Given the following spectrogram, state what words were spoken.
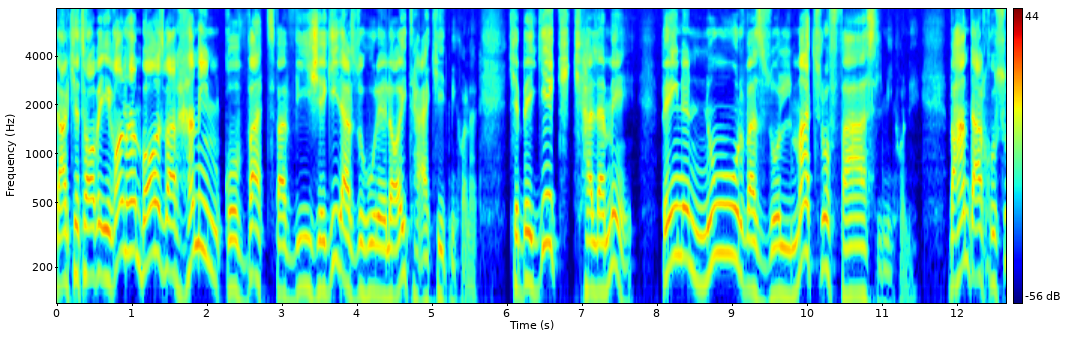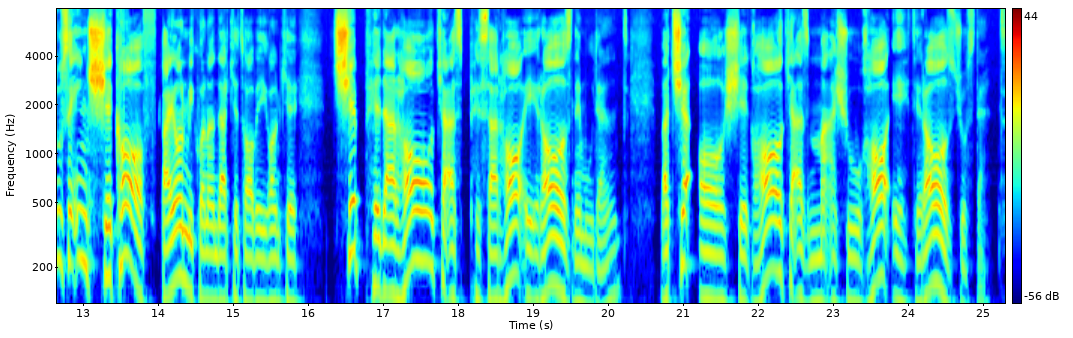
در کتاب ایقان هم باز بر همین قوت و ویژگی در ظهور الهی تأکید می کنند که به یک کلمه بین نور و ظلمت رو فصل می‌کنه و هم در خصوص این شکاف بیان می‌کنن در کتاب ایگان که چه پدرها که از پسرها اعراض نمودند و چه عاشقها که از معشوقها احتراز جستند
